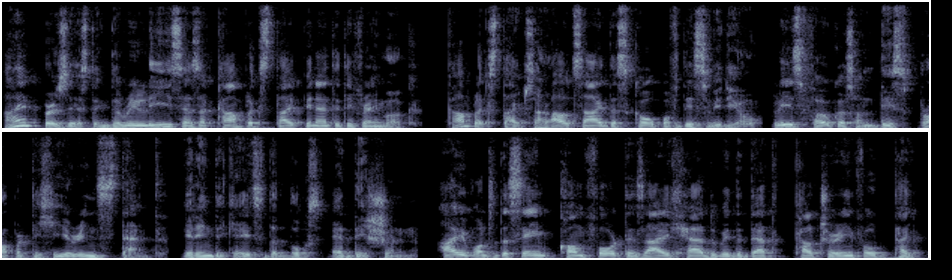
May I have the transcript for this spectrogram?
I'm persisting the release as a complex type in Entity Framework. Complex types are outside the scope of this video. Please focus on this property here instead. It indicates the book's edition. I want the same comfort as I had with that culture info type.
